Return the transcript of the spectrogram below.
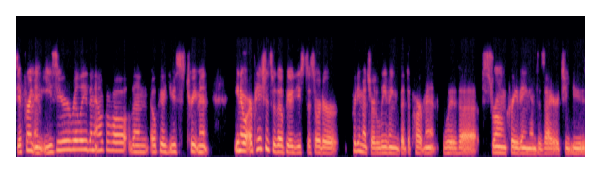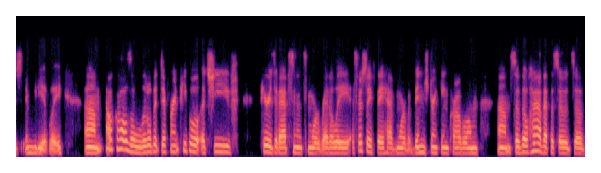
different and easier really than alcohol than opioid use treatment you know, our patients with opioid use disorder pretty much are leaving the department with a strong craving and desire to use immediately. Um, alcohol is a little bit different. People achieve periods of abstinence more readily, especially if they have more of a binge drinking problem. Um, so they'll have episodes of,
